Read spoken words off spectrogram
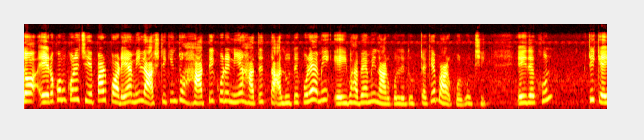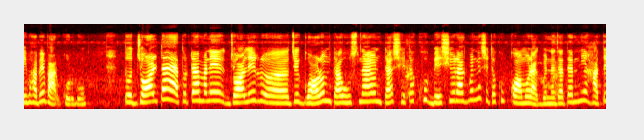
তো এরকম করে চেপার পরে আমি লাস্টে কিন্তু হাতে করে নিয়ে হাতের তালুতে করে আমি এইভাবে আমি নারকোলের দুধটাকে বার করব ঠিক। এই দেখুন, ঠিক এইভাবে বার করব। তো জলটা এতটা মানে জলের যে গরমটা, উষ্ণায়নটা, সেটা খুব বেশিও রাখবেন না, সেটা খুব কমও রাখবেন না, যাতে আপনি হাতে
